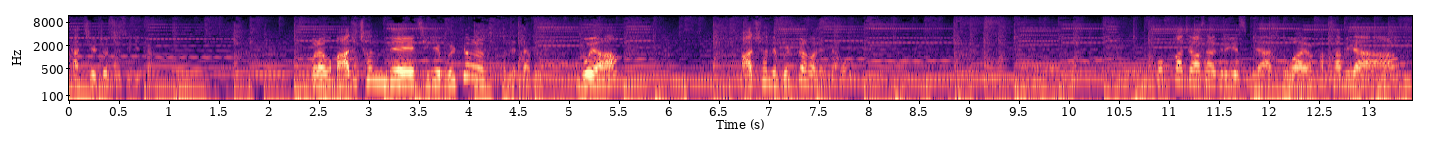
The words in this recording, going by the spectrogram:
자취를 쫓을 수 있겠다. 뭐라고? 마주쳤는데 제게 물병을 건넸다고? 뭐야? 마주쳤는데 물병을 건넸다고? 토파즈 화살 드리겠습니다. 좋아요. 감사합니다.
